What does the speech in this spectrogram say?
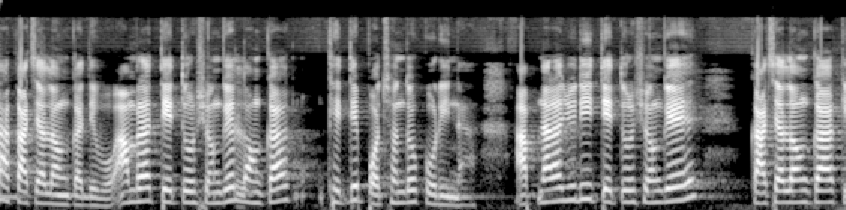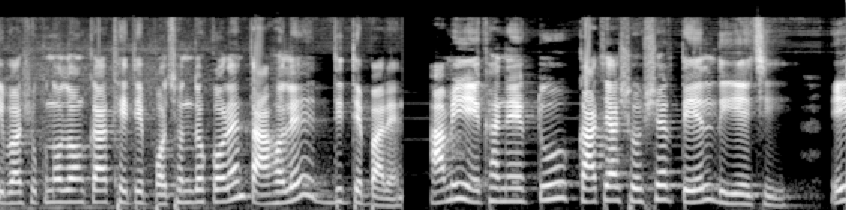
না কাঁচা লঙ্কা দেবো। আমরা তেঁতোর সঙ্গে লঙ্কা খেতে পছন্দ করি না। আপনারা যদি তেঁতোর সঙ্গে কাঁচা লঙ্কা কিংবা শুকনো লঙ্কা খেতে পছন্দ করেন, তাহলে দিতে পারেন। আমি এখানে একটু কাঁচা সর্ষের তেল দিয়েছি। এই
